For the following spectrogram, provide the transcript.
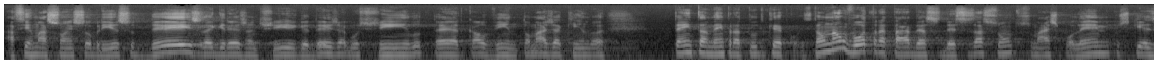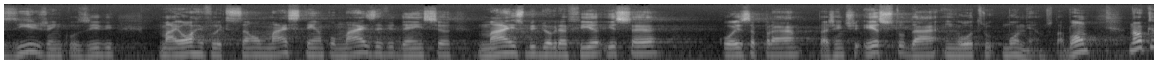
afirmações sobre isso, desde a igreja antiga, desde Agostinho, Lutero, Calvino, Tomás de Aquino, tem também para tudo que é coisa. Então, não vou tratar desses, desses assuntos mais polêmicos, que exigem, inclusive, maior reflexão, mais tempo, mais evidência, mais bibliografia, isso é coisa para a gente estudar em outro momento, tá bom? Não que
